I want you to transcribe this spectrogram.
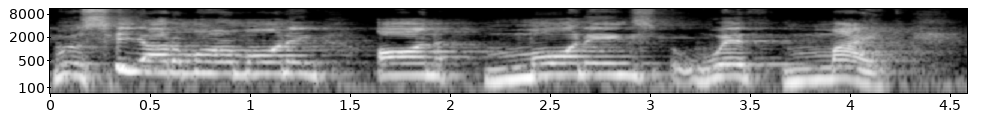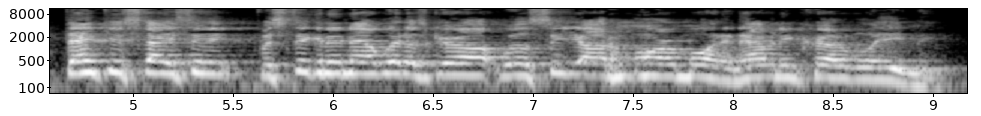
We'll see y'all tomorrow morning on Mornings with Mike. Thank you, Stacy, for sticking in there with us, girl. We'll see y'all tomorrow morning. Have an incredible evening.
